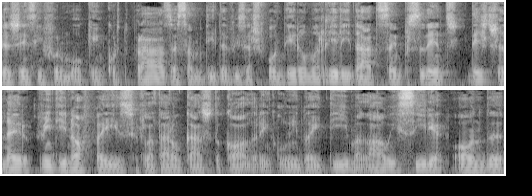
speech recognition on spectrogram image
A agência informou que, em curto prazo, essa medida visa responder a uma realidade sem precedentes. Desde janeiro, 29 países relataram casos de cólera, incluindo Haiti, Malau e Síria, onde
